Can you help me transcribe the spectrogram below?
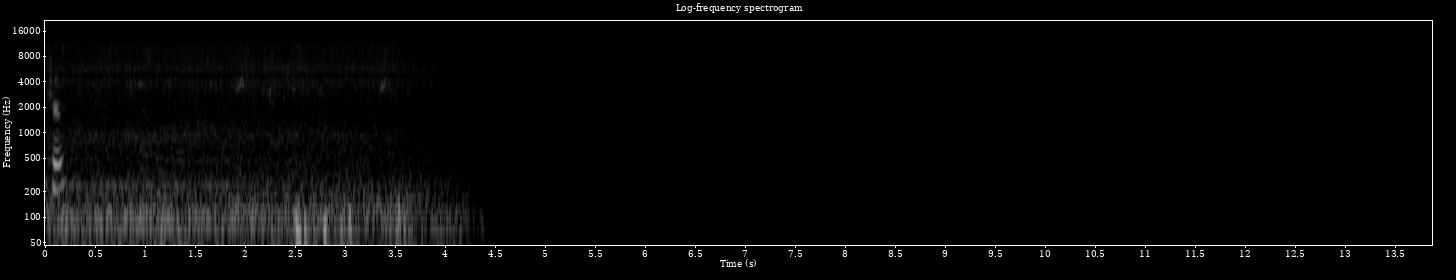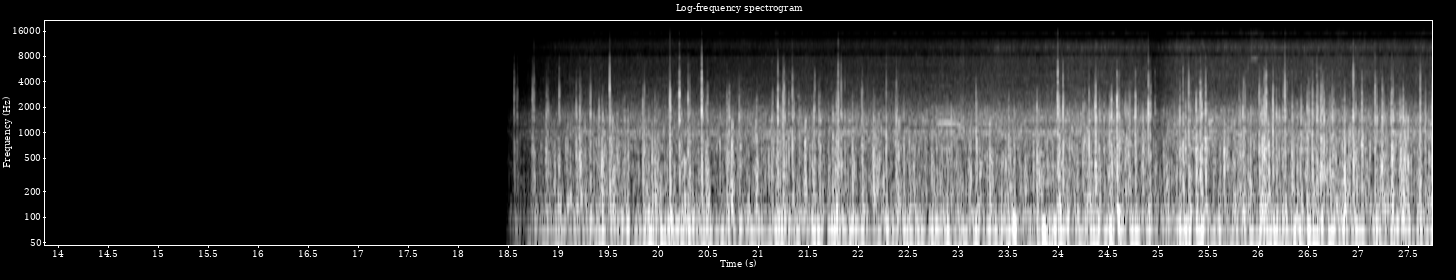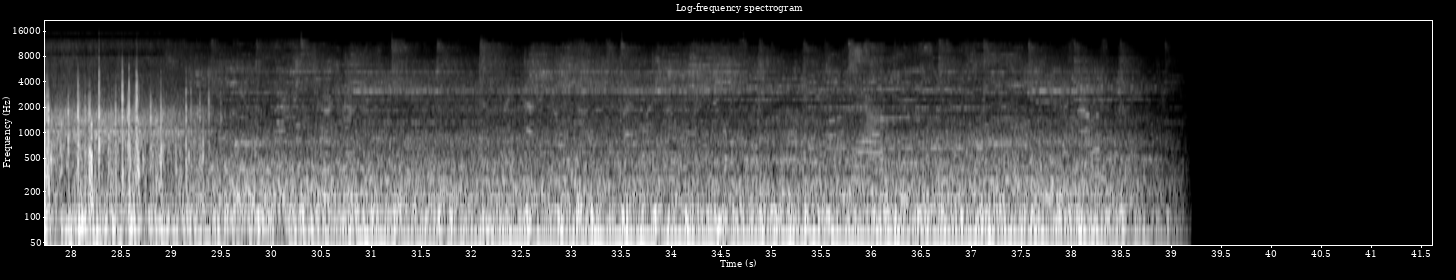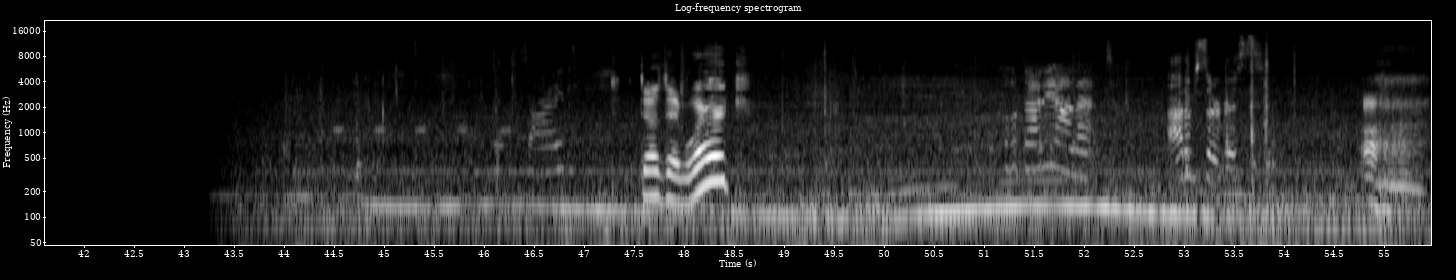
True. Does it work? Put daddy on it. Out of service. Oh.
